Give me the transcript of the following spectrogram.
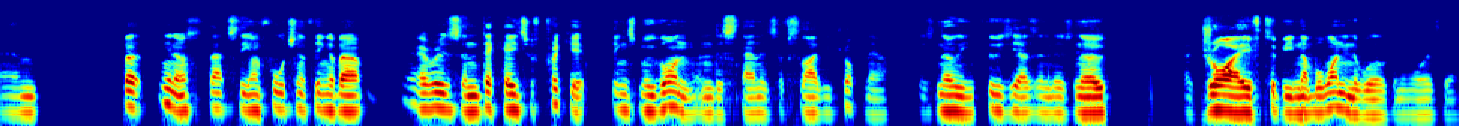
Um, but, you know, that's the unfortunate thing about eras and decades of cricket. Things move on and the standards have slightly dropped now. There's no enthusiasm, there's no uh, drive to be number one in the world anymore, is there?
